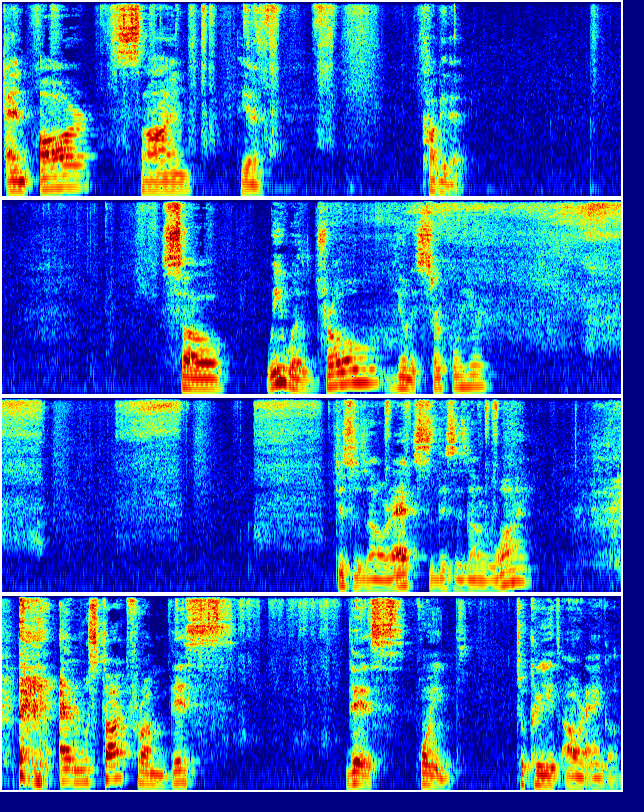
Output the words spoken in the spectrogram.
And r sine theta. Copy that. So we will draw unit circle here. This is our x, this is our y. and we'll start from this, this point to create our angle.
